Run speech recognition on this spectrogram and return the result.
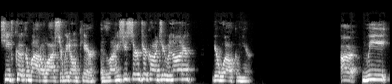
chief cook or bottle washer. We don't care. As long as you served your country with honor, you're welcome here. Uh, we,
